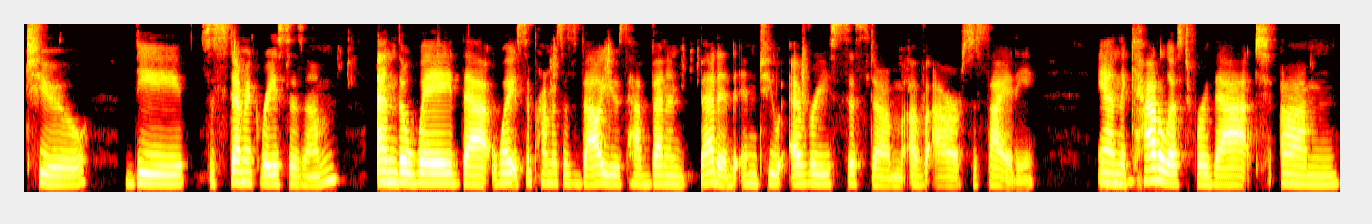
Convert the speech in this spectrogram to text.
to the systemic racism and the way that white supremacist values have been embedded into every system of our society. And the catalyst for that, um,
